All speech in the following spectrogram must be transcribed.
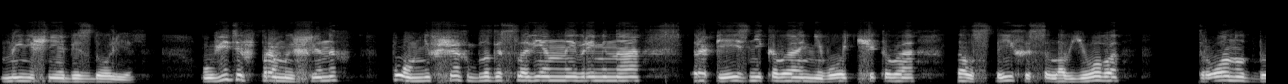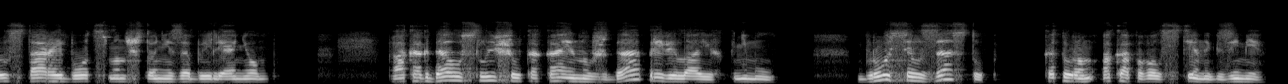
нынешнее бездолье. Увидев промышленных, помнивших благословенные времена Трапезникова, Неводчикова, Толстых и Соловьева, тронут был старый боцман, что не забыли о нем. А когда услышал, какая нужда привела их к нему, бросил заступ, которым окапывал стены к зиме,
